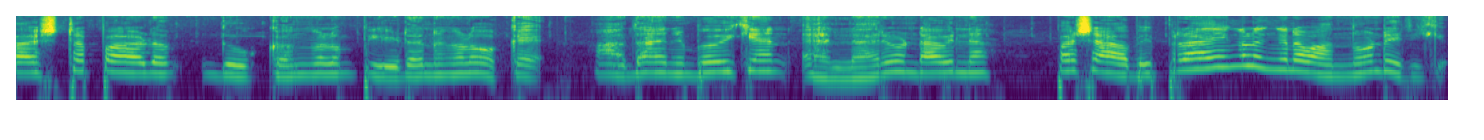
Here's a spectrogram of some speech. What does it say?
കഷ്ടപ്പാടും ദുഃഖങ്ങളും പീഡനങ്ങളും ഒക്കെ അത് അനുഭവിക്കാൻ എല്ലാവരും ഉണ്ടാവില്ല. പക്ഷെ അഭിപ്രായങ്ങൾ ഇങ്ങനെ വന്നുകൊണ്ടിരിക്കും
